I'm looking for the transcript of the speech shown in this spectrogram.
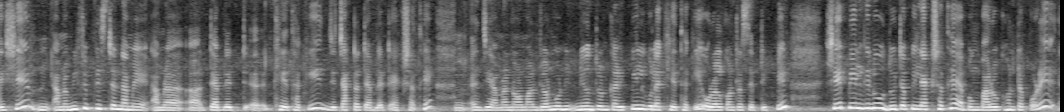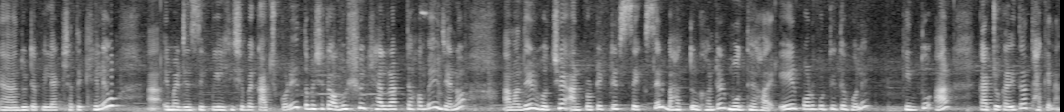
দেশে আমরা মিফিপ্রিস্টার নামে আমরা ট্যাবলেট খেয়ে থাকি, যে চারটা ট্যাবলেট একসাথে যে আমরা নর্মাল জন্ম নিয়ন্ত্রণকারী পিলগুলো খেয়ে থাকি, ওরাল কন্ট্রাসেপটিভ পিল। সেই পিলগুলো দুইটা পিল একসাথে এবং বারো ঘণ্টা পরে দুইটা পিল একসাথে খেলেও ইমার্জেন্সি পিল হিসেবে কাজ করে। তবে সেটা অবশ্যই খেয়াল রাখতে হবে যেন আমাদের হচ্ছে আনপ্রোটেক্টেড সেক্সের বাহাত্তর ঘণ্টার মধ্যে হয়। এর পরবর্তীতে হলে কিন্তু আর কার্যকারিতা থাকে না।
